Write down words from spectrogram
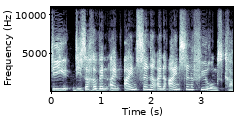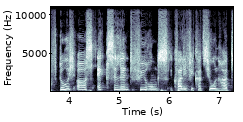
die, die Sache, wenn ein einzelne, eine einzelne Führungskraft durchaus exzellente Führungsqualifikation hat,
